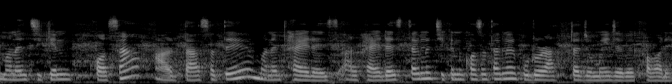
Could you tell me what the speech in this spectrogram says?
মানে চিকেন কষা আর তার সাথে মানে ফ্রাইড রাইস আর ফ্রাইড রাইস থাকলে চিকেন কষা থাকলে পুরো রাতটা জমেই যাবে খাবারে।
